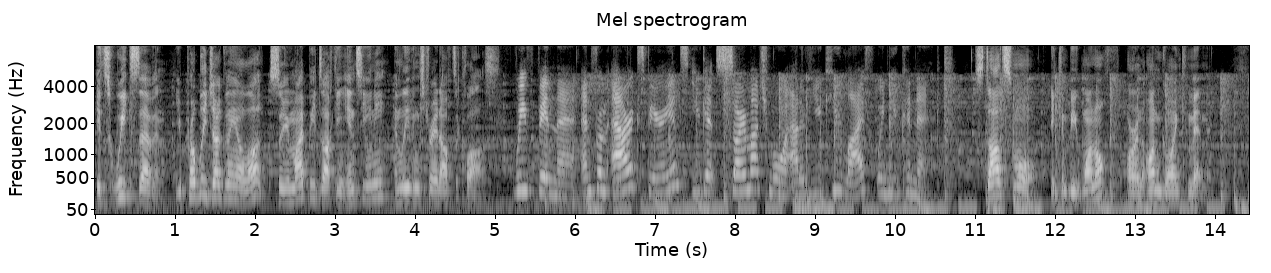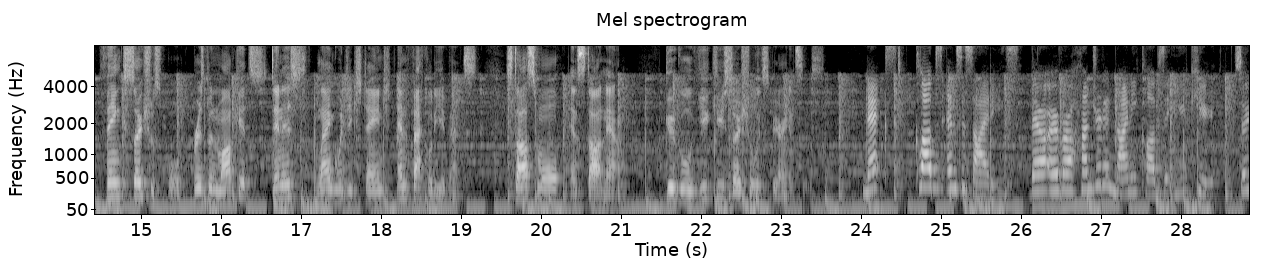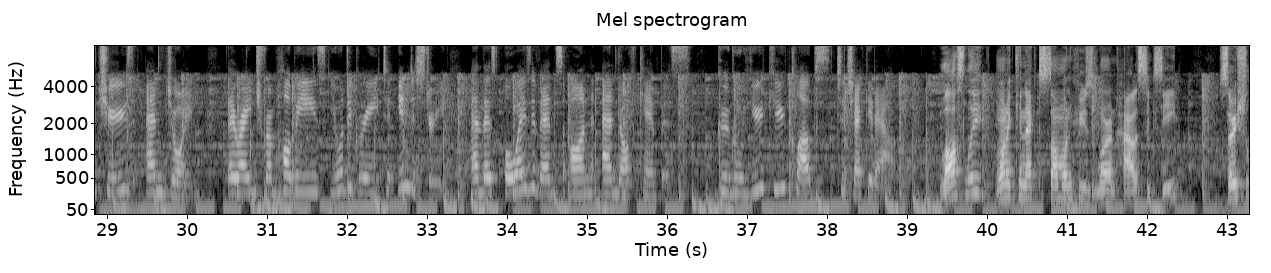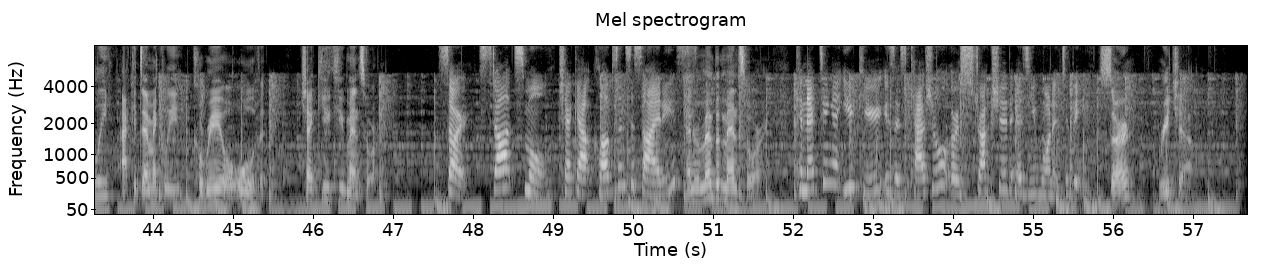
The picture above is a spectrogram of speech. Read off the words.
It's week seven. You're probably juggling a lot, so you might be ducking into uni and leaving straight after class. We've been there, and from our experience, you get so much more out of UQ Life when you connect. Start small. It can be one-off or an ongoing commitment. Think social sport, Brisbane markets, dinners, language exchange, and faculty events. Start small and start now. Google UQ Social Experiences. Next, clubs and societies. There are over 190 clubs at UQ, so choose and join. They range from hobbies, your degree to industry, and there's always events on and off campus. Google UQ Clubs to check it out. Lastly, want to connect to someone who's learned how to succeed? Socially, academically, career, or all of it? Check UQ Mentoring. So, start small, check out clubs and societies. And remember mentoring. Connecting at UQ is as casual or as structured as you want it to be. So, reach out.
